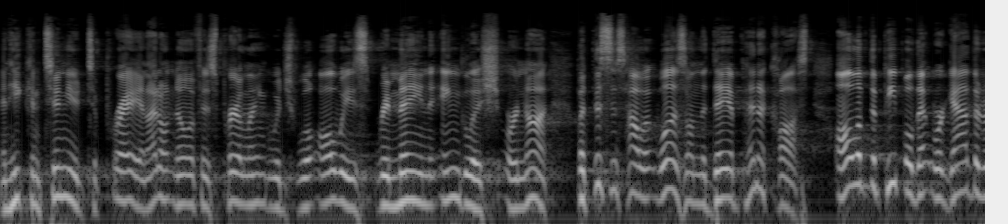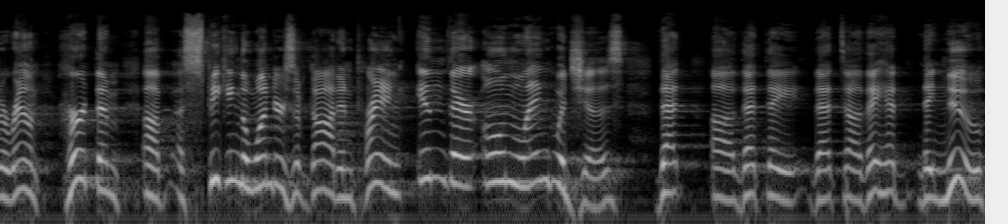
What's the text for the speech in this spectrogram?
and he continued to pray. And I don't know if his prayer language will always remain English or not, but this is how it was on the day of Pentecost. All of the people that were gathered around heard them uh, speaking the wonders of God and praying in their own languages that. Uh, that they that uh, they had they knew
